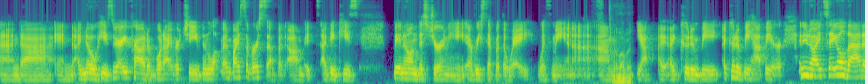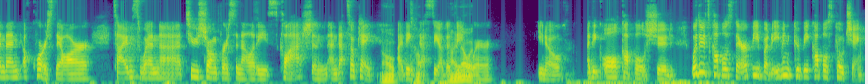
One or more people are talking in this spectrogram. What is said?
and uh, and I know he's very proud of what I've achieved, and, and vice versa. But um, it, I think he's been on this journey every step of the way with me, and uh, um, I love it. Yeah, I, I, couldn't be I couldn't be happier. And you know, I'd say all that, and then of course there are times when uh, two strong personalities clash, and and that's okay. Oh, I think t- that's the other thing where you know I think all couples should, whether it's couples therapy, but even it could be couples coaching,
